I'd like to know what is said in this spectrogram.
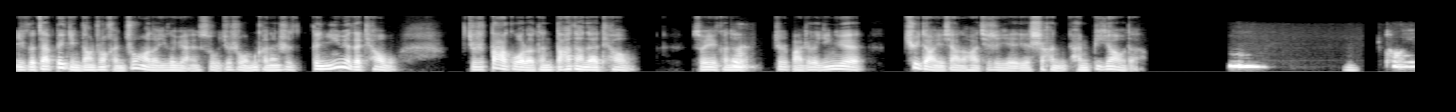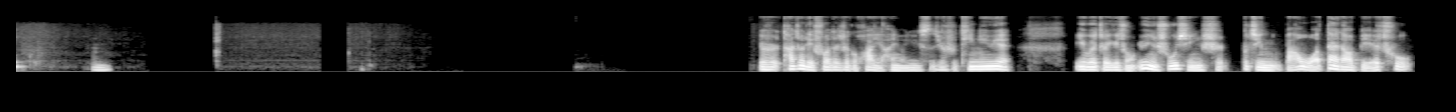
一个在背景当中很重要的一个元素，就是我们可能是跟音乐在跳舞，就是大过了跟搭档在跳舞，所以可能，就是把这个音乐去掉一下的话，其实也也是很很必要的。嗯，嗯。同意。就是他这里说的这个话也很有意思，就是听音乐意味着一种运输形式，不仅把我带到别处，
